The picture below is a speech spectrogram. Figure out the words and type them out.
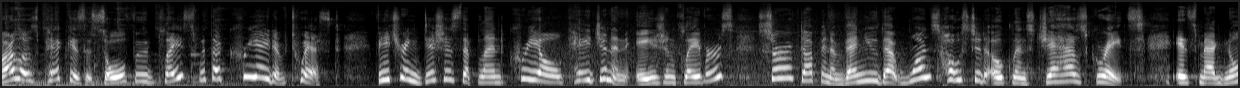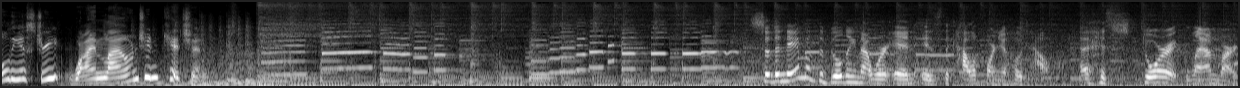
Marlo's Pick is a soul food place with a creative twist, featuring dishes that blend Creole, Cajun, and Asian flavors, served up in a venue that once hosted Oakland's jazz greats. It's Magnolia Street Wine Lounge and Kitchen. So the name of the building that we're in is the California Hotel, a historic landmark.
